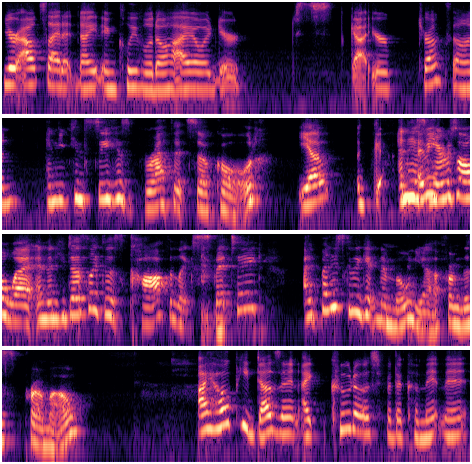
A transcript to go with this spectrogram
you're outside at night in Cleveland, Ohio, and you're just got your trunks on. And you can see his breath. It's so cold. Yep. G- And his I mean- hair's all wet. And then he does like this cough and like spit take. I bet he's gonna get pneumonia from this promo. I hope he doesn't. I kudos for the commitment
